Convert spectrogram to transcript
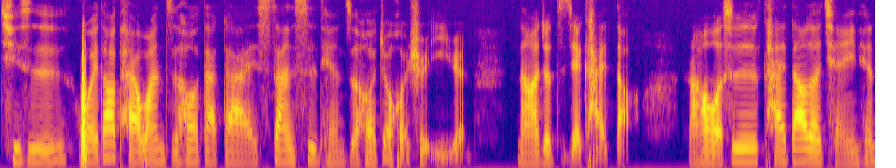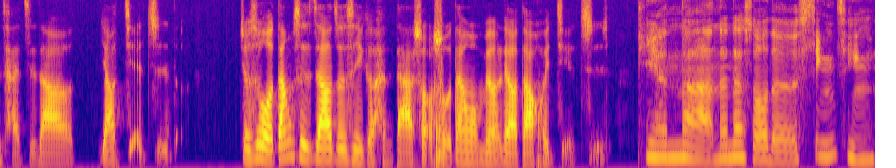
其实回到台湾之后，大概三四天之后就回去医院，然后就直接开刀。然后我是开刀的前一天才知道要截肢的，就是我当时知道这是一个很大手术，但我没有料到会截肢。天呐，那那时候的心情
